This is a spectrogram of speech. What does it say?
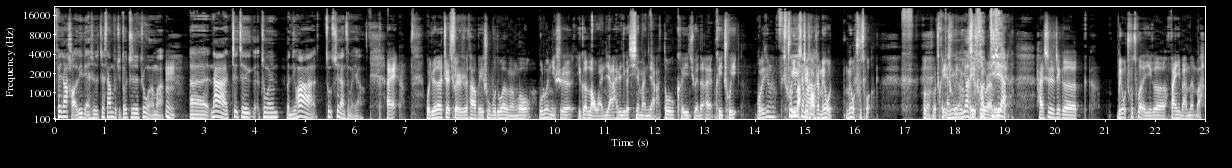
非常好的一点是，这三部曲都支持中文嘛？嗯，呃，那这这个中文本地化做质量怎么样？哎，我觉得这确实是他为数不多的能够，无论你是一个老玩家还是一个新玩家，都可以觉得哎可以吹。我就是吹吧，吹至少是没有没有出错，不能说吹吹啊，要可以吹有点危险，还是这个没有出错的一个翻译版本吧。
